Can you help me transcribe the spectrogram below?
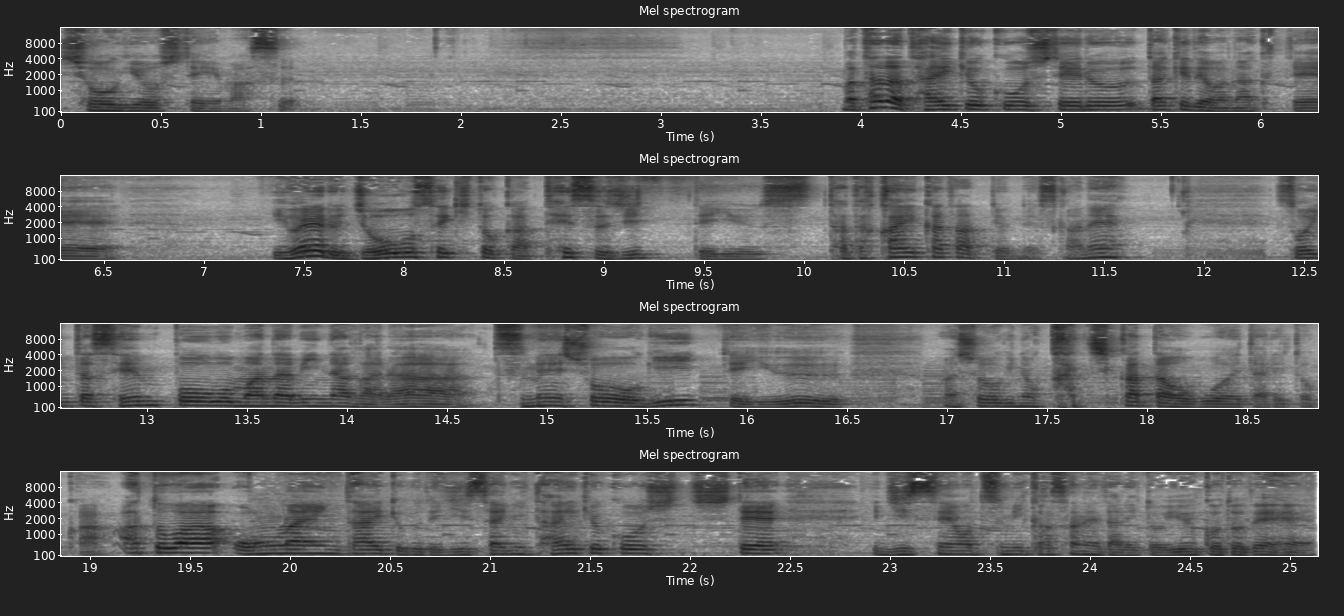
将棋をしています。まあ、ただ対局をしているだけではなくていわゆる定石とか手筋っていう戦い方っていうんですかねそういった戦法を学びながら詰将棋っていう、まあ、将棋の勝ち方を覚えたりとかあとはオンライン対局で実際に対局をして実践を積み重ねたりということで、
